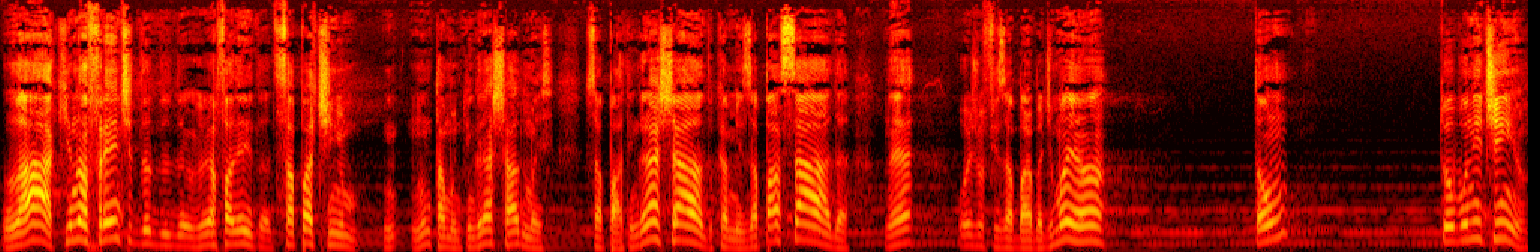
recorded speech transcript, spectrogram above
Lá, aqui na frente, do, do, do, eu já falei, sapatinho, não está muito engraxado, mas sapato engraxado, camisa passada, né? Hoje eu fiz a barba de manhã. Então, estou bonitinho.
